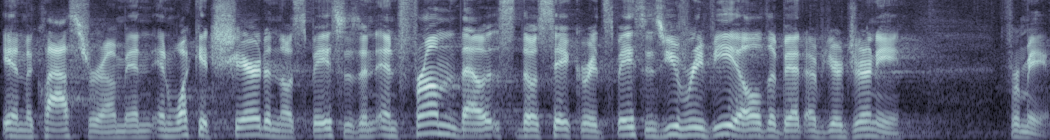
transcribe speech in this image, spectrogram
in the classroom and, and what gets shared in those spaces. And, and from those, those sacred spaces, you've revealed a bit of your journey for me.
